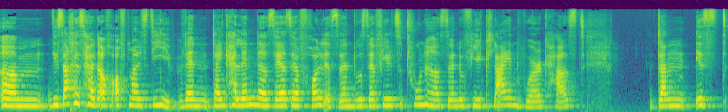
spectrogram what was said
Ähm, die Sache ist halt auch oftmals die, wenn dein Kalender sehr, sehr voll ist, wenn du sehr viel zu tun hast, wenn du viel Client Work hast, dann ist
